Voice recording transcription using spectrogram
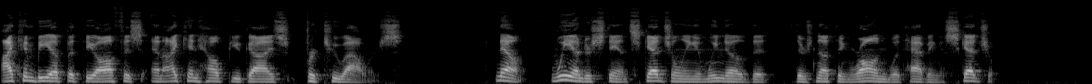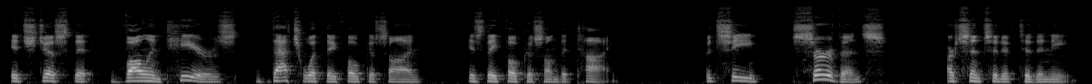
I can be up at the office and I can help you guys for two hours. Now, we understand scheduling and we know that there's nothing wrong with having a schedule. It's just that volunteers, that's what they focus on, is they focus on the time. But see, servants are sensitive to the need.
